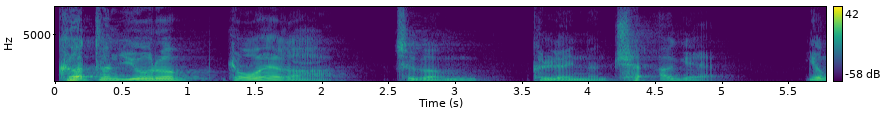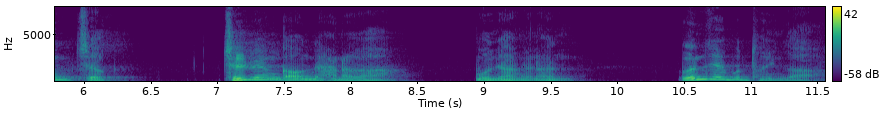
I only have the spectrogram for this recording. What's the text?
그 같은 유럽 교회가 지금 걸려 있는 최악의 영적 질병 가운데 하나가 뭐냐면은 언제부터인가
